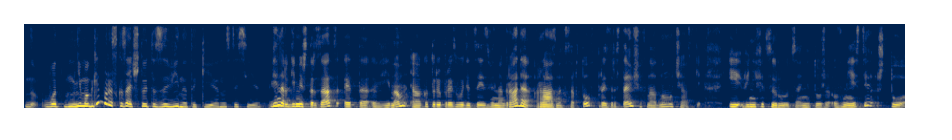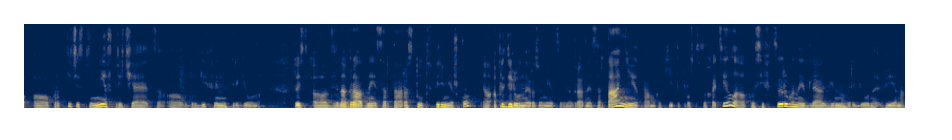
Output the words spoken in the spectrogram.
Ну, вот не могли бы рассказать, что это за вина такие, Анастасия? Винер гемиштерзац – это вина, а, которые производятся из винограда разных сортов, произрастающих на одном участке. И винифицируются они тоже вместе, что а, практически не встречается а, в других винных регионах. То есть а, виноградные сорта растут в перемешку, а, определенные, разумеется, виноградные сорта, не там какие-то просто захотела, а классифицированные для винного региона Вена.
